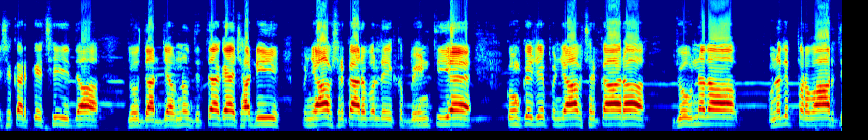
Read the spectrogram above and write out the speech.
ਇਸ ਕਰਕੇ ਸ਼ਹੀਦ ਦਾ ਜੋ ਦਰਜਾ ਉਹਨਾਂ ਨੂੰ ਦਿੱਤਾ ਗਿਆ ਸਾਡੀ ਪੰਜਾਬ ਸਰਕਾਰ ਵੱਲੋਂ ਇੱਕ ਬੇਨਤੀ ਹੈ ਕਿਉਂਕਿ ਜੇ ਪੰਜਾਬ ਸਰਕਾਰ ਆ ਜੋ ਉਹਨਾਂ ਦਾ ਉਹਨਾਂ ਦੇ ਪਰਿਵਾਰ 'ਚ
